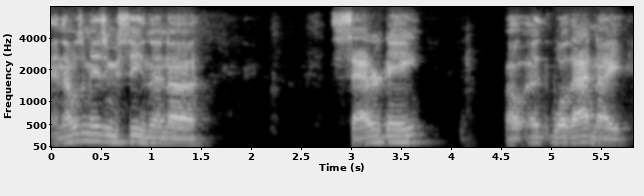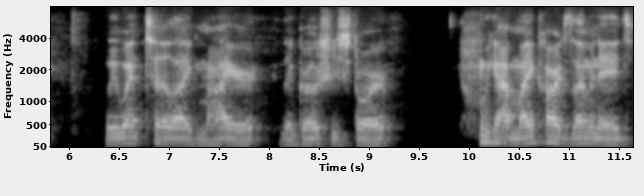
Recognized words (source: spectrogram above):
And that was amazing to see. And then uh Saturday oh uh, well that night we went to like Meijer the grocery store. We got Mike's Hard lemonades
